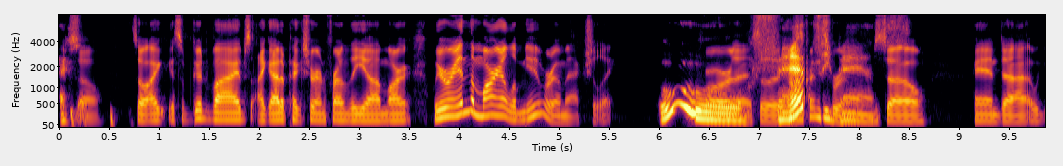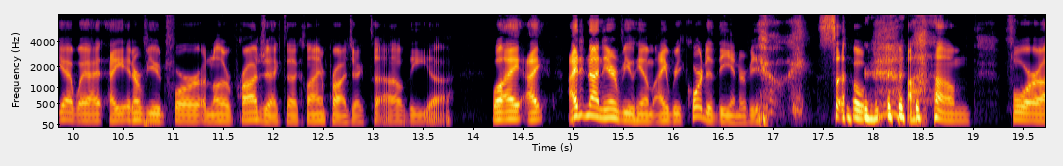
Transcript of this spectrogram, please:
Excellent. So, so I get some good vibes. I got a picture in front of the uh, Mar. We were in the Mario Lemieux room actually Ooh, for the, so the fancy room. So, and uh, yeah, we- I, I interviewed for another project, a client project of the. Uh, well, I, I I did not interview him. I recorded the interview. so, um, for uh,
